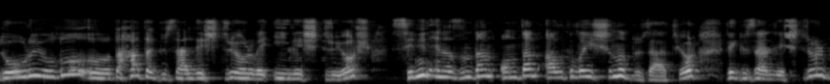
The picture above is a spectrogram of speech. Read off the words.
doğru yolu e, daha da güzelleştiriyor ve iyileştiriyor senin en azından ondan algılayışını düzeltiyor ve güzelleştiriyor.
